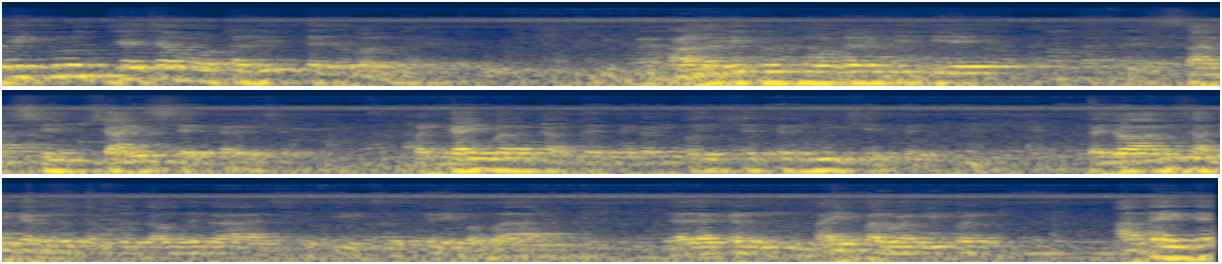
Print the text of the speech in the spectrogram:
अनधिकृत ज्याच्या मोटारीत त्याचं बंद आहे. अनधिकृत मोटारी किती आहे? सातशे चाळीस शेतकऱ्याचे. पण काही मला करता येत नाही कारण तोही शेतकरी मी शेतकरी. त्याच्यावर आम्हीच अधिकार करतो जाऊ दे ना शेती शेतकरी बाबा. त्याच्याकडून नाही परवानगी पण आता एकदा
